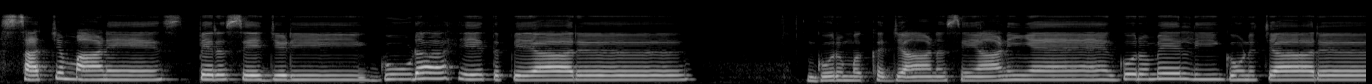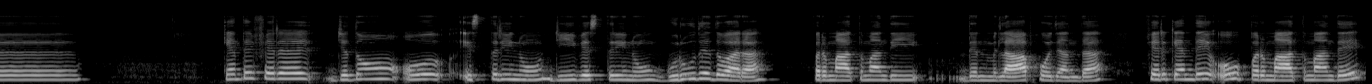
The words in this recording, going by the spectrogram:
ਸੱਚ ਮਾਣੇ ਪਿਰ ਸੇਜੜੀ ਗੂੜਾ ਹੇਤ ਪਿਆਰ, ਗੁਰਮੁਖ ਜਾਣ ਸਿਆਣੀਐ ਗੁਰਮੇਲੀ ਗੁਣ ਚਾਰ। ਕਹਿੰਦੇ ਫਿਰ ਜਦੋਂ ਉਹ ਇਸਤਰੀ ਨੂੰ, ਜੀਵ ਇਸਤਰੀ ਨੂੰ ਗੁਰੂ ਦੇ ਦੁਆਰਾ ਪਰਮਾਤਮਾ ਦੀ ਦਿਨ ਮਿਲਾਪ ਹੋ ਜਾਂਦਾ, ਫਿਰ ਕਹਿੰਦੇ ਉਹ ਪਰਮਾਤਮਾ ਦੇ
